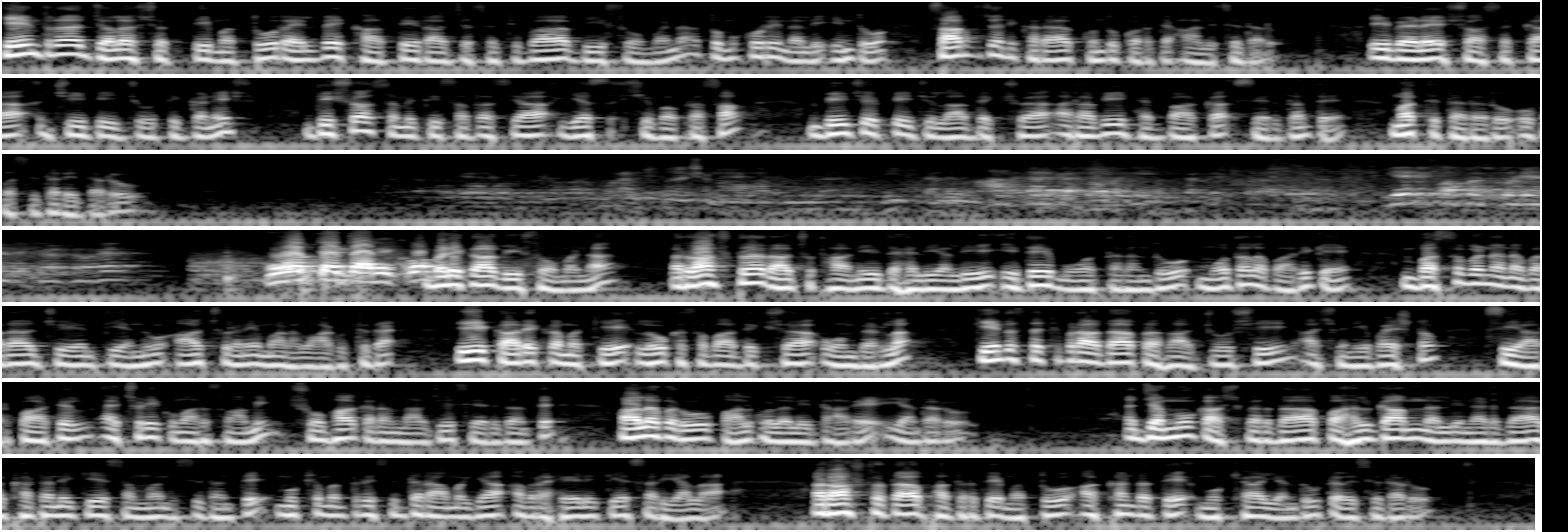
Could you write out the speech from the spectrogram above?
ಕೇಂದ್ರ ಜಲಶಕ್ತಿ ಮತ್ತು ರೈಲ್ವೆ ಖಾತೆ ರಾಜ್ಯ ಸಚಿವ ವಿ ಸೋಮಣ್ಣ ತುಮಕೂರಿನಲ್ಲಿ ಇಂದು ಸಾರ್ವಜನಿಕರ ಕುಂದುಕೊರತೆ ಆಲಿಸಿದರು. ಈ ವೇಳೆ ಶಾಸಕ ಜಿಬಿ ಜ್ಯೋತಿ ಗಣೇಶ್ ದಿಶಾ ಸಮಿತಿ ಸದಸ್ಯ ಎಸ್. ಶಿವಪ್ರಸಾದ್ ಬಿಜೆಪಿ ಜಿಲ್ಲಾಧ್ಯಕ್ಷ ರವಿ ಹೆಬ್ಬಾಕ ಸೇರಿದಂತೆ ಮತ್ತಿತರರು ಉಪಸ್ಥಿತರಿದ್ದರು. ಬಳಿಕ ವಿ ಸೋಮಣ್ಣ ರಾಷ್ಟ್ರ ರಾಜಧಾನಿ ದೆಹಲಿಯಲ್ಲಿ ಇದೇ ಮೂವತ್ತರಂದು ಮೊದಲ ಬಾರಿಗೆ ಬಸವಣ್ಣನವರ ಜಯಂತಿಯನ್ನು ಆಚರಣೆ ಮಾಡಲಾಗುತ್ತಿದೆ. ಈ ಕಾರ್ಯಕ್ರಮಕ್ಕೆ ಲೋಕಸಭಾಧ್ಯಕ್ಷ ಓಂ ಬಿರ್ಲಾ, ಕೇಂದ್ರ ಸಚಿವರಾದ Pralhad Joshi, Ashwini Vaishnaw, C R Patil H D Kumaraswamy Shobha Karandlaje ಸೇರಿದಂತೆ ಹಲವರು ಪಾಲ್ಗೊಳ್ಳಲಿದ್ದಾರೆ ಎಂದರು. ಜಮ್ಮು ಕಾಶ್ಮೀರದ ಪಹಲ್ಗಾಮ್ನಲ್ಲಿ ನಡೆದ ಘಟನೆಗೆ ಸಂಬಂಧಿಸಿದಂತೆ ಮುಖ್ಯಮಂತ್ರಿ ಸಿದ್ದರಾಮಯ್ಯ ಅವರ ಹೇಳಿಕೆ ಸರಿಯಲ್ಲ. ರಾಷ್ಟ್ರದ ಭದ್ರತೆ ಮತ್ತು ಅಖಂಡತೆ ಮುಖ್ಯ ಎಂದು ತಿಳಿಸಿದರು.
